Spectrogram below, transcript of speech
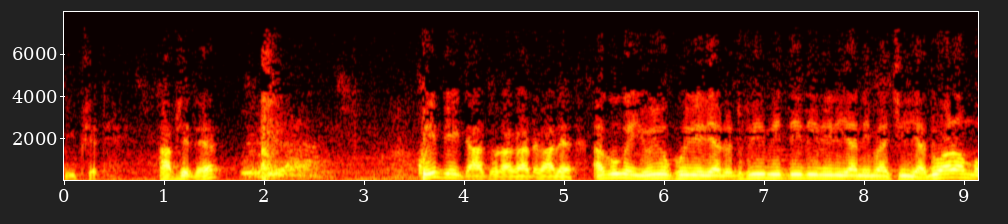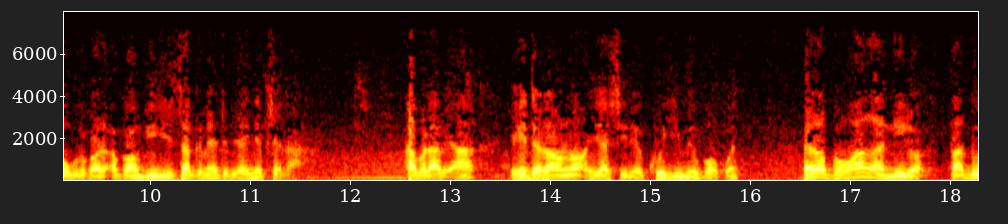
ကြီးဖြစ်တယ်။ ဘာဖြစ်တယ်။ခွေးပြိတ္တာဆိုတာကတကားတဲ့အခုကရိုးရိုးခွေးတွေရတော့တဖြည်းဖြည်းတီးတီးလေးတွေကနေမှကြီးရ။သူကတော့မဟုတ်ဘူးတကားအကောင်ကြီးကြီးဇက်ကနေတပြိုင်နဲ့ဖြစ်လာ။ဟုတ်ပါလားဗျာ။အေးတရောင်လောက်အရရှိတဲ့ခွေးကြီးမျိုးပေါ့ကွယ်။အဲ့တော့ဘဝကနီးတော့တသူ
